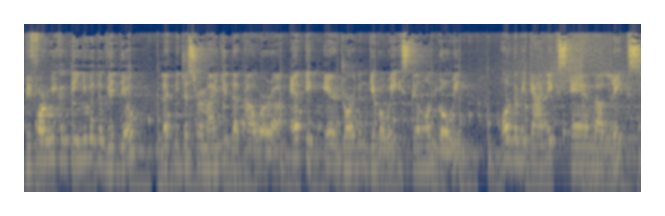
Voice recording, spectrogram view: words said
Before we continue with the video, let me just remind you that our uh, Epic Air Jordan giveaway is still ongoing. All the mechanics and uh, links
